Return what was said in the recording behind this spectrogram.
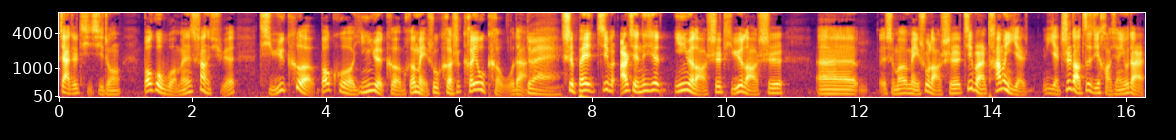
价值体系中，包括我们上学体育课，包括音乐课和美术课是可有可无的，对，是被基本，而且那些音乐老师、体育老师，呃，什么美术老师，基本上他们也也知道自己好像有点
